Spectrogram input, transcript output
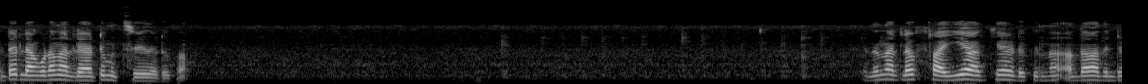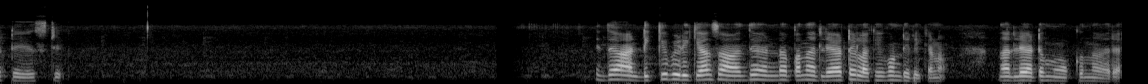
എന്നിട്ട് എല്ലാം കൂടെ നല്ലതായിട്ട് മിക്സ് ചെയ്തെടുക്കാം. ഇത് നല്ല ഫ്രൈ ആക്കി എടുക്കുന്ന അതാ അതിന്റെ ടേസ്റ്റ് ഇത് അടിക്ക് പിടിക്കാൻ സാധ്യതയുണ്ട് അപ്പം നല്ലതായിട്ട് ഇളക്കിക്കൊണ്ടിരിക്കണം. നല്ലതായിട്ട് മൂക്കുന്നവരെ.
